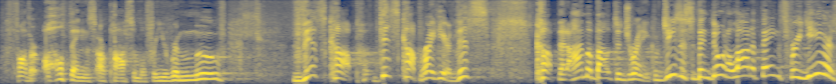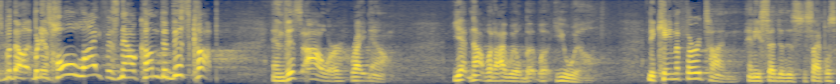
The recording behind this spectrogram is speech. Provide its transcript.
Father, all things are possible for you. Remove this cup, this cup right here, this cup that I'm about to drink. Jesus has been doing a lot of things for years, but, the, but his whole life has now come to this cup and this hour right now. Yet not what I will, but what you will. And he came a third time and he said to his disciples,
